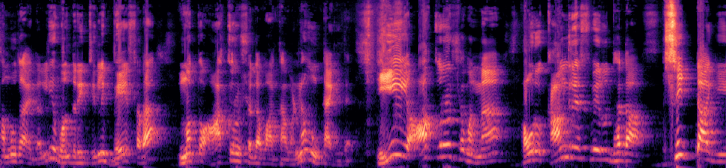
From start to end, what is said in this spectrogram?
ಸಮುದಾಯದಲ್ಲಿ ಒಂದು ರೀತಿಯಲ್ಲಿ ಬೇಸರ ಮತ್ತು ಆಕ್ರೋಶದ ವಾತಾವರಣ ಉಂಟಾಗಿದೆ. ಈ ಆಕ್ರೋಶವನ್ನ ಅವರು ಕಾಂಗ್ರೆಸ್ ವಿರುದ್ಧದ ಸಿಟ್ಟಾಗಿ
